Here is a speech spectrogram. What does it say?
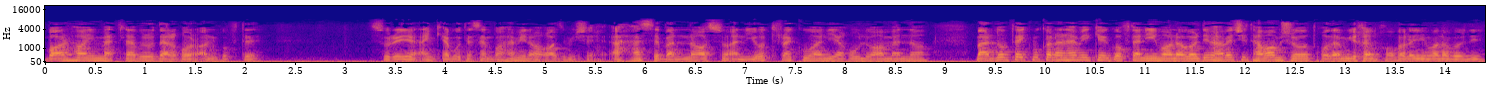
بارها این مطلب رو در قرآن گفته. سوره انکبوت اصلا با همین آغاز میشه. احسب الناس ان یترکو ان یقولوا آمنا. مردم فکر می‌کنن همین که گفتن ایمان آوردیم همه چی تمام شد. خدا میگه خیلی خوب حالا ایمان آوردی.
